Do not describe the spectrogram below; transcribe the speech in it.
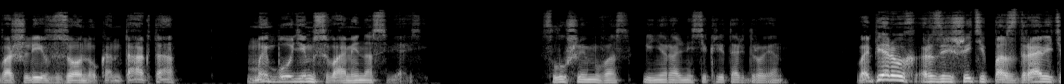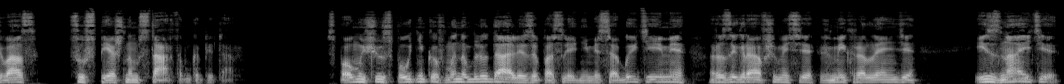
вошли в зону контакта, мы будем с вами на связи. Слушаем вас, генеральный секретарь Дроян. Во-первых, разрешите поздравить вас с успешным стартом, капитан. С помощью спутников мы наблюдали за последними событиями, разыгравшимися в Микроленде, и знаете,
